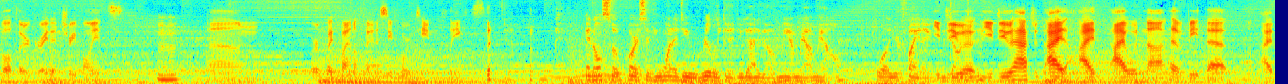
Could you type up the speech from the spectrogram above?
Both are great entry points. hmm Um, or play Final Fantasy 14, please. And also, of course, if you want to do really good, you got to go meow meow meow while you're fighting. you do you do have to. I I I would not have beat that. I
